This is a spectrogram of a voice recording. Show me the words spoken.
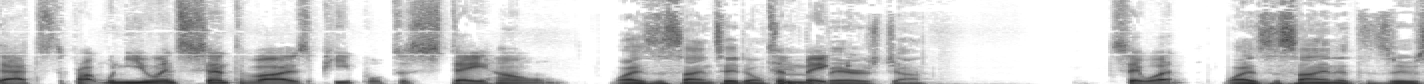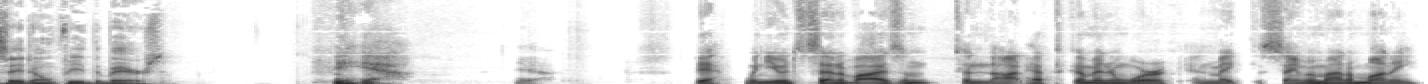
that's the problem. When you incentivize people to stay home, Why does the sign say don't feed make- the bears, John? say what? Why does the sign at the zoo say don't feed the bears? yeah. Yeah. Yeah. When you incentivize them to not have to come in and work and make the same amount of money,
